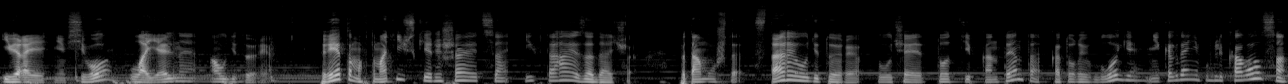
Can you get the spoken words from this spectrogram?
и, вероятнее всего, лояльная аудитория. При этом автоматически решается и вторая задача, потому что старая аудитория получает тот тип контента, который в блоге никогда не публиковался,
